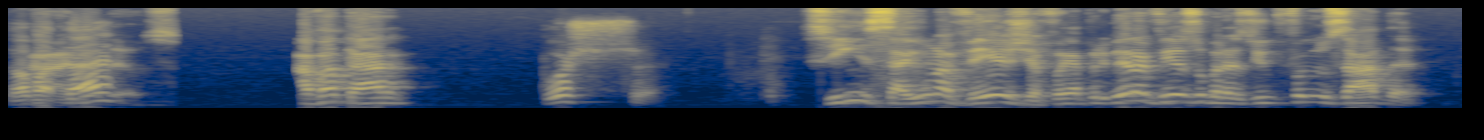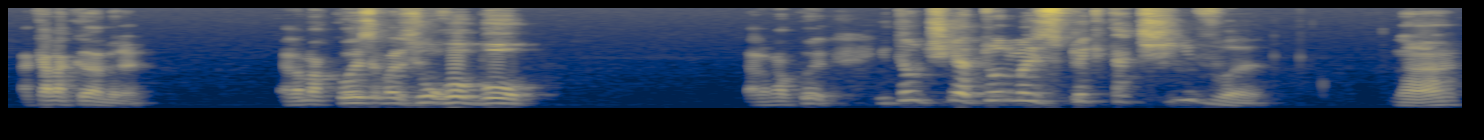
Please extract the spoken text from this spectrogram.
Do Avatar? Ai, Avatar. Poxa! Sim, saiu na Veja. Foi a primeira vez no Brasil que foi usada aquela câmera. Era uma coisa, parecia um robô. Era uma coisa. Então tinha toda uma expectativa. né?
